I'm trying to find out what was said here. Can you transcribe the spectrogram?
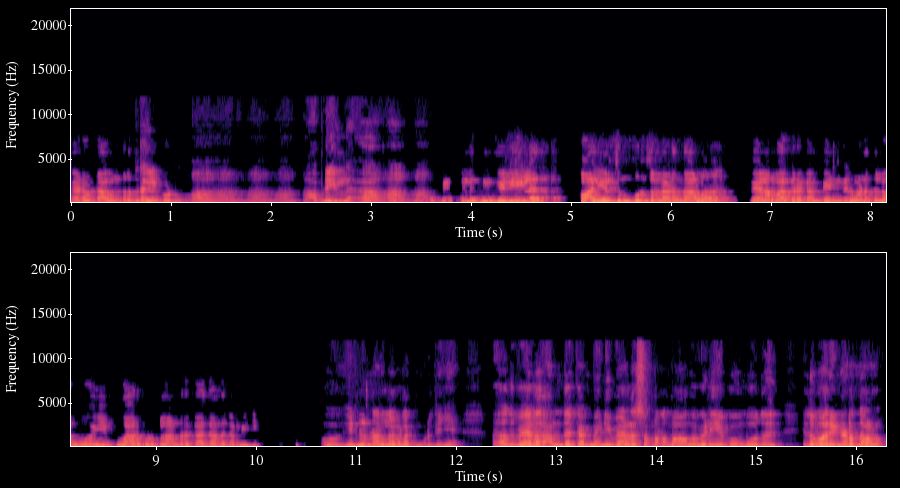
மேட் அவுட் ஆகுன்றது செயல்படும். அப்படி இல்ல. பெண்களுக்கு வெளியில பாலியல் துன்புறுத்தல் நடந்தாலும் வேலை பார்க்குற கம்பெனி நிறுவனத்துல போய் புகார் கொடுக்கலாம்ன்றதுக்காக அந்த கமிட்டி ஓ இன்னும் நல்ல விளக்கம் கொடுத்தீங்க அதாவது வேலை அந்த கம்பெனி வேலை சம்பந்தமா அவங்க வெளியே போகும்போது இது மாதிரி நடந்தாலும்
